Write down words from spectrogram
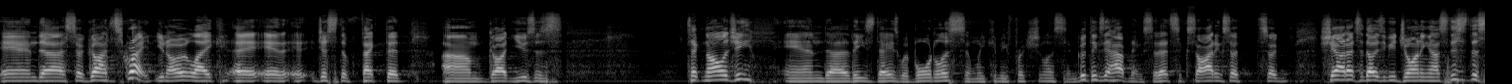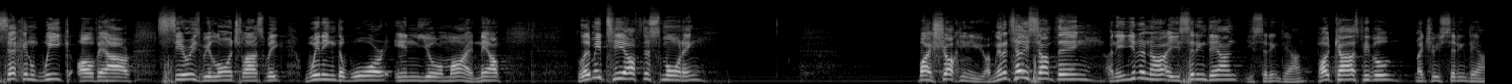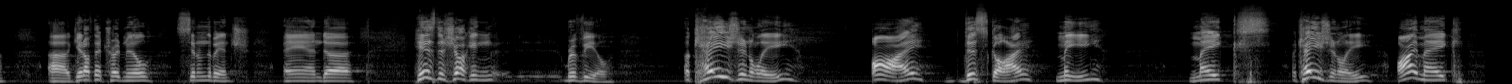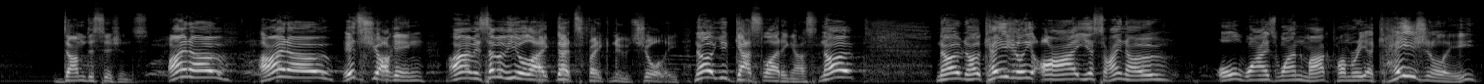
And uh, so God's great, you know, like uh, uh, just the fact that um, God uses technology and uh, these days we're borderless and we can be frictionless and good things are happening. So that's exciting. So, so shout out to those of you joining us. This is the second week of our series we launched last week winning the war in your mind. Now let me tee off this morning by shocking you. I'm going to tell you something. I need you to know are you sitting down? You're sitting down. Podcast people make sure you're sitting down. Uh, get off that treadmill sit on the bench and uh, here's the shocking reveal. Occasionally I, this guy, me, makes, occasionally, I make dumb decisions. I know, I know, it's shocking. I mean, some of you are like, that's fake news, surely. No, you're gaslighting us. No, no, no. Occasionally, I, yes, I know, all wise one, Mark Pomeroy, occasionally,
